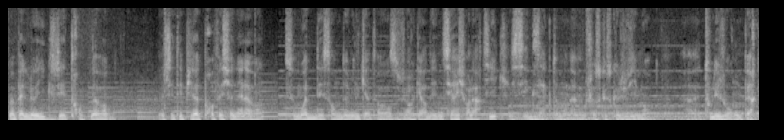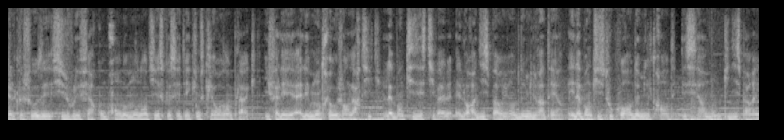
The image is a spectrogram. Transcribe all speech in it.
Je m'appelle Loïc, j'ai 39 ans. J'étais pilote professionnel avant. Ce mois de décembre 2014, je regardais une série sur l'Arctique. C'est exactement la même chose que ce que je vis moi. Euh, tous les jours, on perd quelque chose et si je voulais faire comprendre au monde entier ce que c'était qu'une sclérose en plaques, il fallait aller montrer aux gens l'Arctique. La banquise estivale, elle aura disparu en 2021 et la banquise tout court en 2030. Et c'est un monde qui disparaît.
